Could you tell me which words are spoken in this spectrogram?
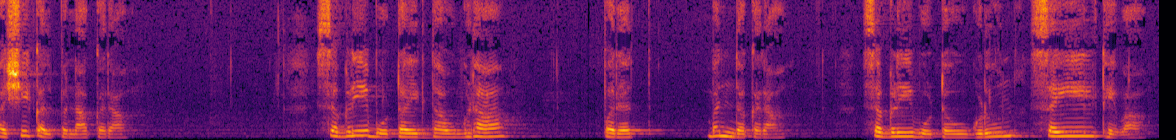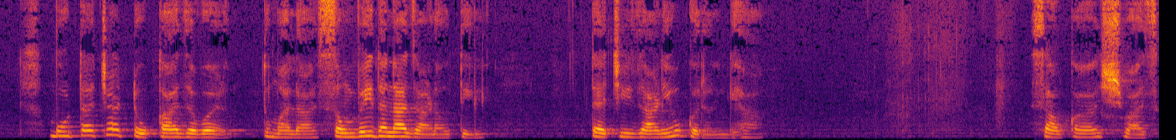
अशी कल्पना करा. सगळी बोटं एकदा उघडा परत बंद करा. सगळी बोटं उघडून सैल ठेवा. बोटाच्या टोकाजवळ तुम्हाला संवेदना जाणवतील. त्याची जाणीव करून घ्या. सावकाश श्वास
